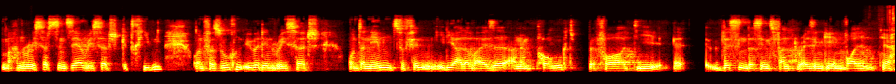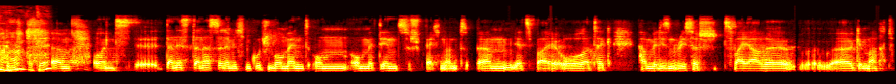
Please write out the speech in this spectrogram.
machen Research, sind sehr Research getrieben und versuchen über den Research Unternehmen zu finden, idealerweise an einem Punkt, bevor die äh, wissen, dass sie ins Fundraising gehen wollen. Ja. Aha, okay. ähm, und äh, dann ist, dann hast du nämlich einen guten Moment, um, um mit denen zu sprechen. Und ähm, jetzt bei Aurora Tech haben wir diesen Research zwei Jahre äh, gemacht,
